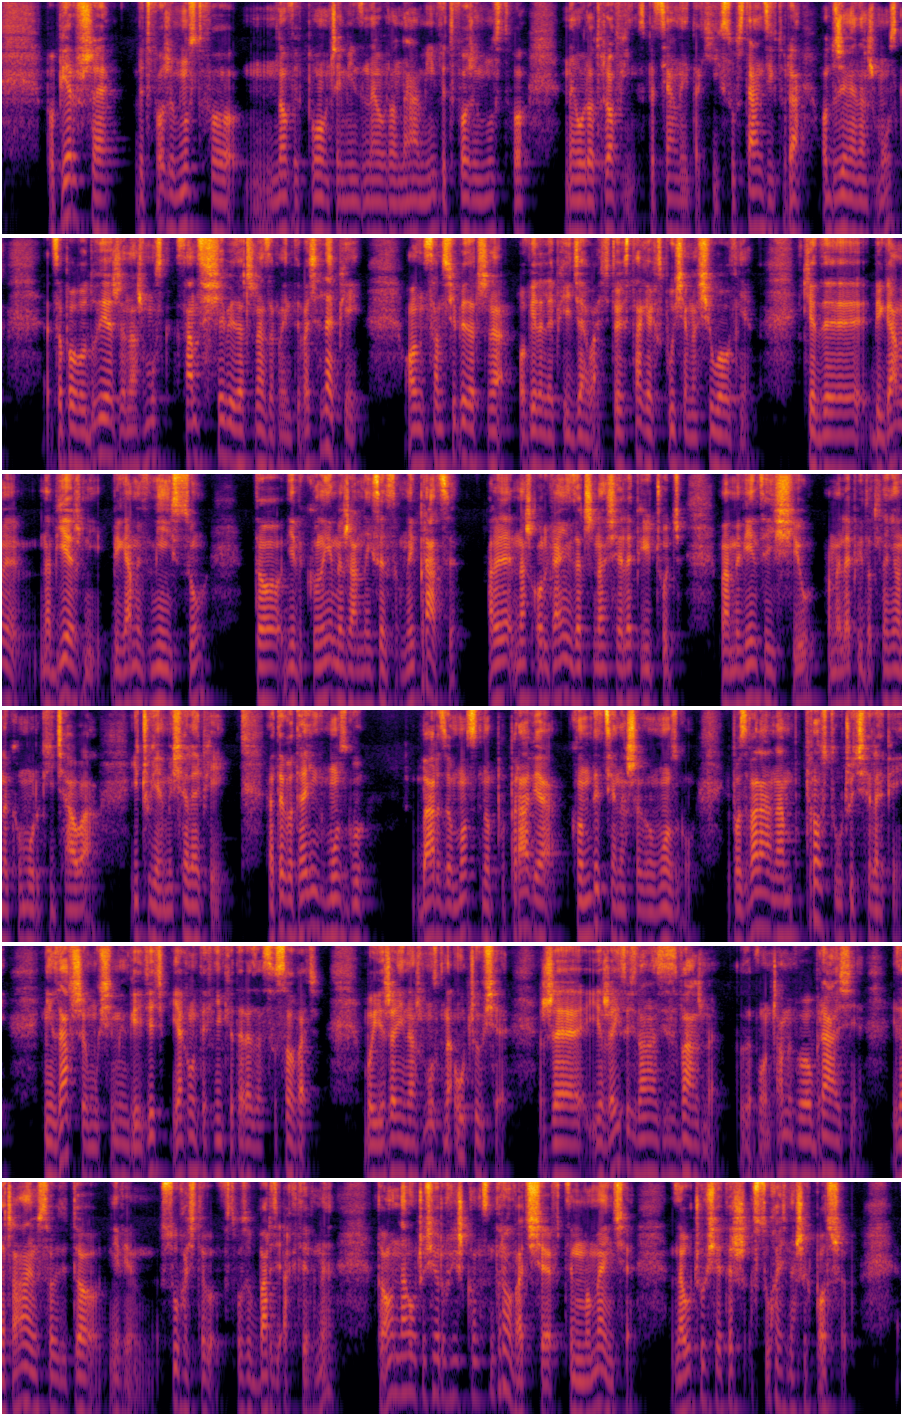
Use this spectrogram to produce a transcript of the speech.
po pierwsze wytworzy mnóstwo nowych połączeń między neuronami, wytworzy mnóstwo neurotrofin, specjalnej takich substancji, która odżywia nasz mózg, co powoduje, że nasz mózg sam z siebie zaczyna zapamiętywać lepiej. On sam z siebie zaczyna o wiele lepiej działać. To jest tak jak z pójściem na siłownię. Kiedy biegamy na bieżni, biegamy w miejscu, to nie wykonujemy żadnej sensownej pracy ale nasz organizm zaczyna się lepiej czuć, mamy więcej sił, mamy lepiej dotlenione komórki ciała i czujemy się lepiej. Dlatego trening mózgu bardzo mocno poprawia kondycję naszego mózgu i pozwala nam po prostu uczyć się lepiej. Nie zawsze musimy wiedzieć, jaką technikę teraz zastosować, bo jeżeli nasz mózg nauczył się, że jeżeli coś dla nas jest ważne, to włączamy wyobraźnię i zaczynamy sobie to, nie wiem, słuchać tego w sposób bardziej aktywny, to on nauczy się również koncentrować się w tym momencie. Nauczył się też słuchać naszych potrzeb.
